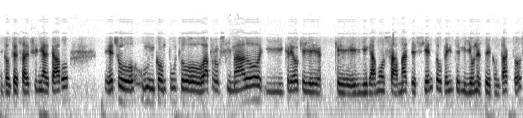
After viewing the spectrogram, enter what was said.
Entonces, al fin y al cabo, he hecho un cómputo aproximado y creo que, que llegamos a más de 120 millones de contactos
